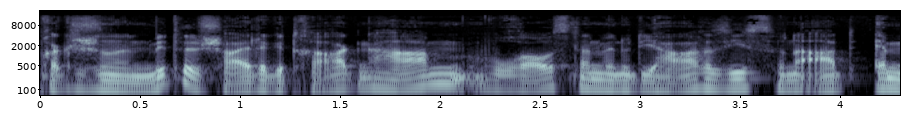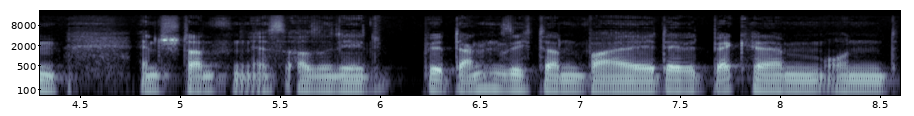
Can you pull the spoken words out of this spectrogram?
praktisch so einen Mittelscheide getragen haben, woraus dann, wenn du die Haare siehst, so eine Art M entstanden ist. Also die bedanken sich dann bei David Beckham und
